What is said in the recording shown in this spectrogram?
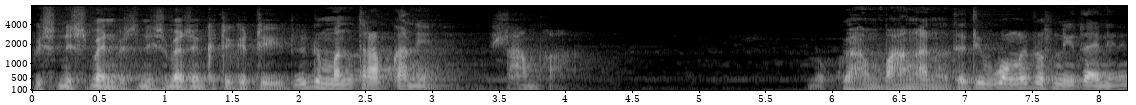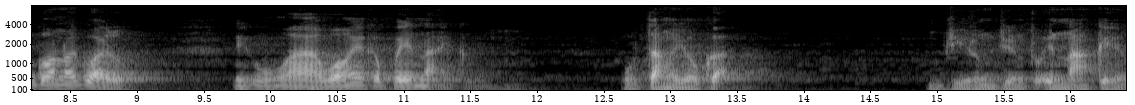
bisnismen bisnismen yang gede-gede. Itu itu menerapkan ini. Sama. Gampangan. Jadi uang itu senita ini kono itu itu wah uangnya kepenak itu utang ya gak. Jireng-jireng tuh enake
